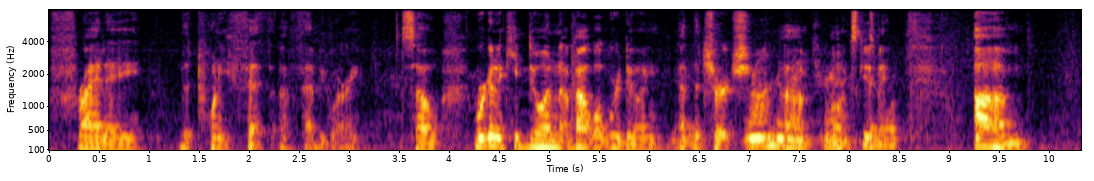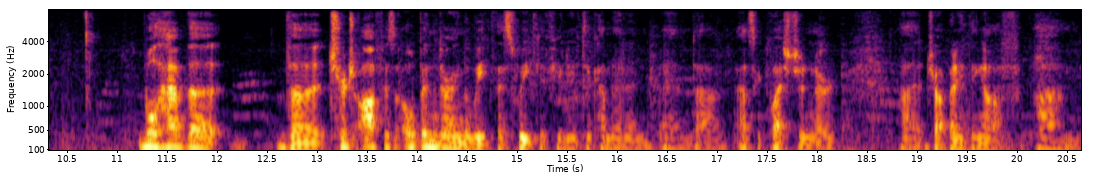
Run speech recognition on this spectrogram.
Friday, the 25th of February. So we're going to keep doing about what we're doing at the church. We're on the right Um, track. well, excuse me. Um, we'll have the the church office open during the week this week if you need to come in and, and uh, ask a question or uh, drop anything off. Um,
